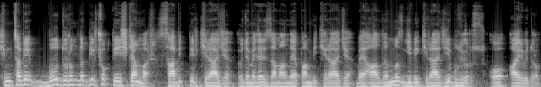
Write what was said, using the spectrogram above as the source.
Şimdi tabi bu durumda birçok değişken var. Sabit bir kiracı, ödemeleri zamanda yapan bir kiracı ve aldığımız gibi kiracıyı buluyoruz. O ayrı bir durum.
